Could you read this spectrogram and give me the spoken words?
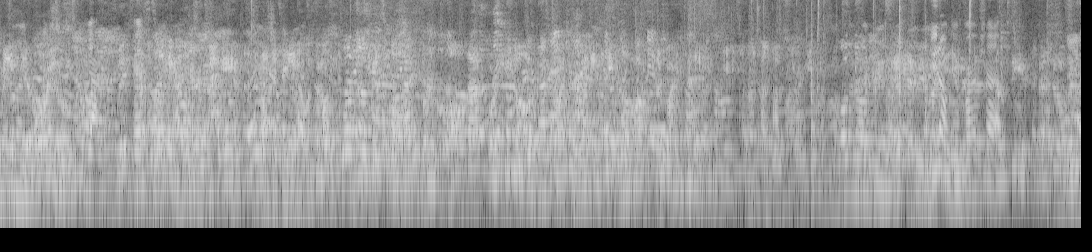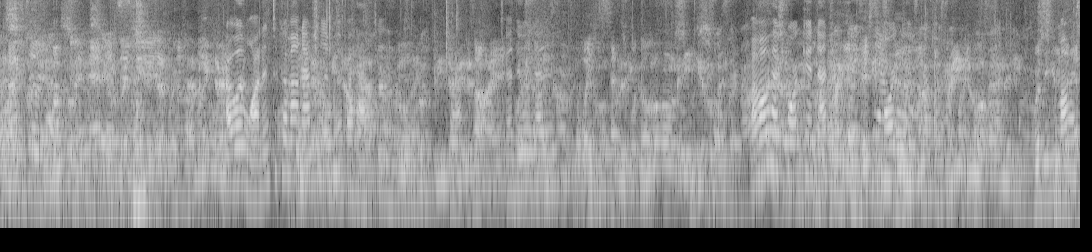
make your Oreos. Yeah. It's, why should figure it out with the mom? All that for two dollars. Take them off their bike today. You don't give. Shut up. I would want it to come out naturally, but if I have to, gotta do it, My mom has four kids naturally. Four kids naturally. Did your mom have?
